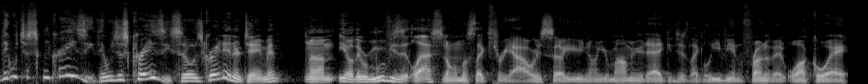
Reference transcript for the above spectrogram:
they were just crazy. They were just crazy. So it was great entertainment. Um, you know, there were movies that lasted almost like three hours. So you know, your mom or your dad could just like leave you in front of it, walk away,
